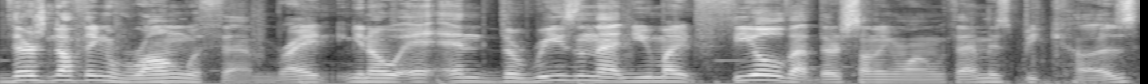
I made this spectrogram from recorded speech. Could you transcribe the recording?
there's nothing wrong with them right? You know and, and the reason that you might feel that there's something wrong with them is because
